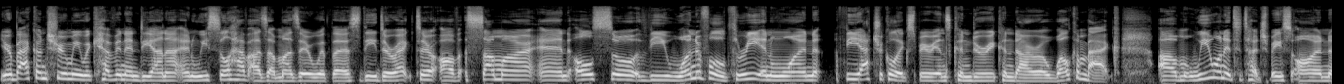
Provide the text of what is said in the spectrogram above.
You're back on True Me with Kevin and Diana, and we still have Azad Mazer with us, the director of Samar and also the wonderful three in one theatrical experience, Kanduri Kandara. Welcome back. Um, we wanted to touch base on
